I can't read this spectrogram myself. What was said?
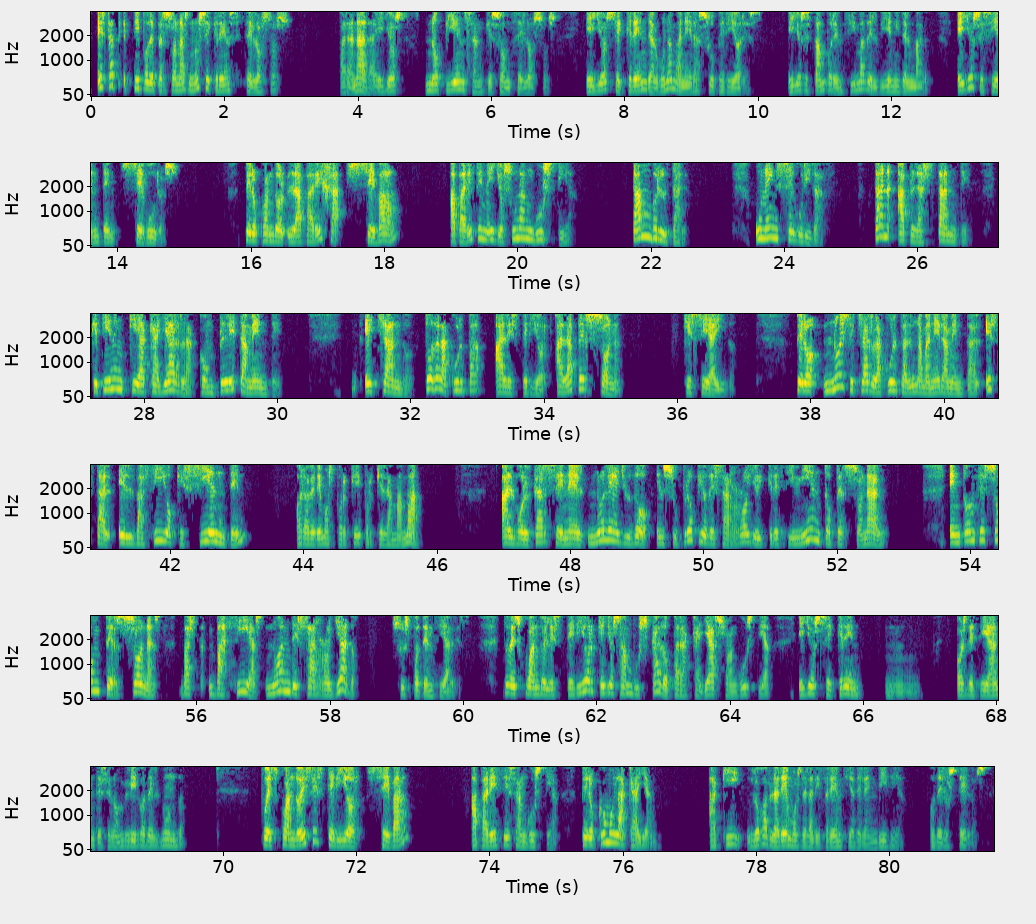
Este tipo de personas no se creen celosos, para nada, ellos no piensan que son celosos, ellos se creen de alguna manera superiores, ellos están por encima del bien y del mal, ellos se sienten seguros. Pero cuando la pareja se va, aparece en ellos una angustia tan brutal, una inseguridad tan aplastante, que tienen que acallarla completamente, echando toda la culpa al exterior, a la persona que se ha ido. Pero no es echar la culpa de una manera mental, es tal el vacío que sienten, ahora veremos por qué, porque la mamá, al volcarse en él, no le ayudó en su propio desarrollo y crecimiento personal, entonces son personas vacías, no han desarrollado sus potenciales. Entonces, cuando el exterior que ellos han buscado para callar su angustia, ellos se creen, mm, os decía antes, el ombligo del mundo, pues cuando ese exterior se va, aparece esa angustia. Pero ¿cómo la callan? Aquí luego hablaremos de la diferencia de la envidia o de los celos.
